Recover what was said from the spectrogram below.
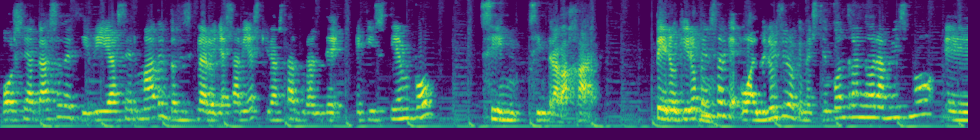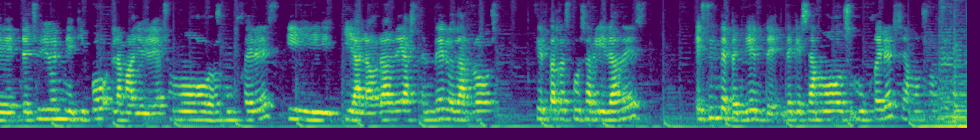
o si acaso decidía ser madre, entonces, claro, ya sabías que iba a estar durante X tiempo sin, sin trabajar. Pero quiero pensar que, o al menos yo lo que me estoy encontrando ahora mismo, eh, de hecho yo en mi equipo la mayoría somos mujeres y, y a la hora de ascender o darnos ciertas responsabilidades es independiente de que seamos mujeres, seamos hombres.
